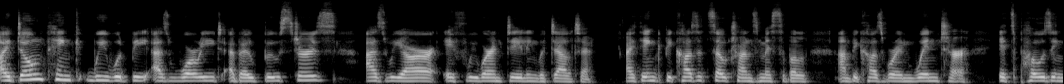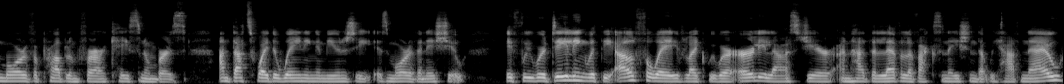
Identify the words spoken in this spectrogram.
I don't think we would be as worried about boosters as we are if we weren't dealing with Delta. I think because it's so transmissible and because we're in winter, it's posing more of a problem for our case numbers. And that's why the waning immunity is more of an issue if we were dealing with the alpha wave like we were early last year and had the level of vaccination that we have now,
